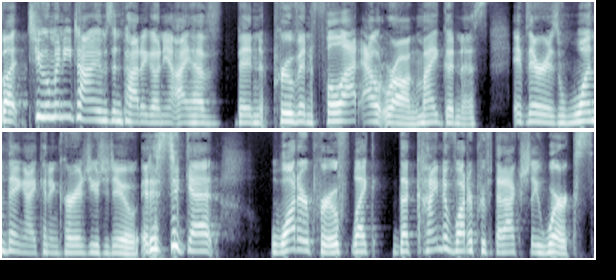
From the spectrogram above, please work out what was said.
But too many times in Patagonia, I have been proven flat out wrong. My goodness. If there is one thing I can encourage you to do, it is to get waterproof, like the kind of waterproof that actually works.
